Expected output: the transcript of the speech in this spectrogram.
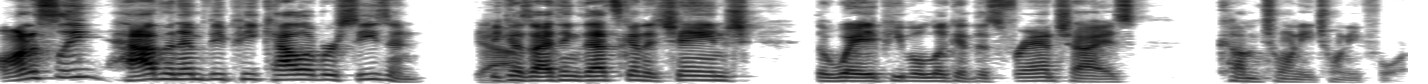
honestly have an MVP caliber season Yeah. because I think that's going to change the way people look at this franchise come 2024.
